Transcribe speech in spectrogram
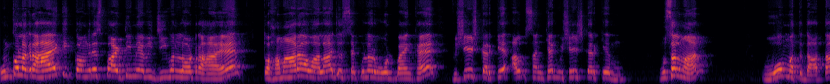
उनको लग रहा है कि कांग्रेस पार्टी में अभी जीवन लौट रहा है तो हमारा वाला जो सेकुलर वोट बैंक है, विशेष करके, अल्पसंख्यक, विशेष करके मुसलमान वो मतदाता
